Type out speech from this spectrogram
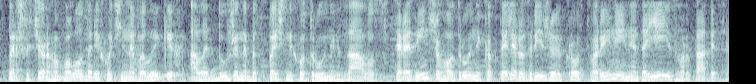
в першу чергу володарі, хоч і невеликих, але дуже небезпечних отруйних залоз. Серед іншого, отруйний коктейль розріжує кров тварини і не дає їй згортатися,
